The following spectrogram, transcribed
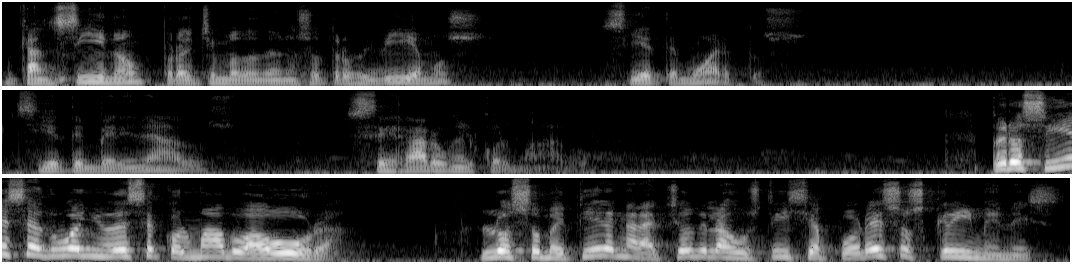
en Cancino, próximo donde nosotros vivíamos, siete muertos, siete envenenados, cerraron el colmado. Pero si ese dueño de ese colmado ahora lo sometieran a la acción de la justicia por esos crímenes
